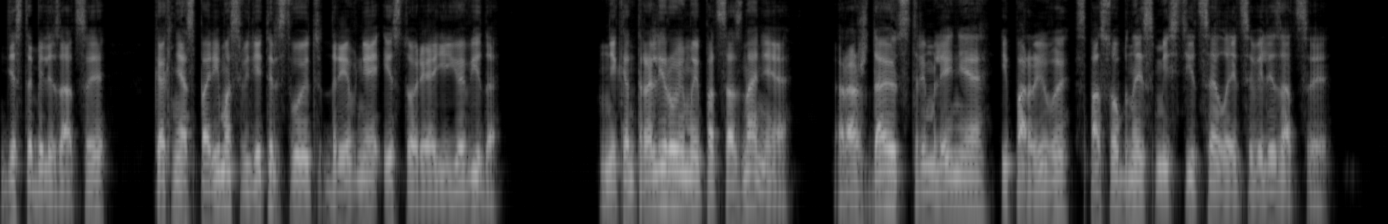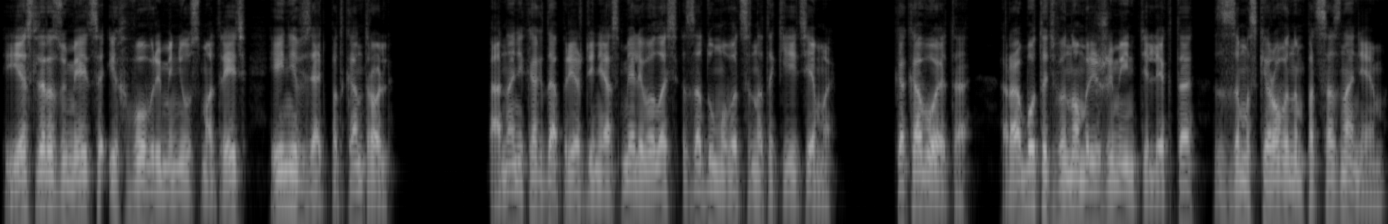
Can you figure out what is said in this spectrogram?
дестабилизации, как неоспоримо свидетельствует древняя история ее вида. Неконтролируемые подсознания рождают стремления и порывы, способные смести целые цивилизации, если, разумеется, их вовремя не усмотреть и не взять под контроль. Она никогда прежде не осмеливалась задумываться на такие темы. Каково это – работать в ином режиме интеллекта с замаскированным подсознанием?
